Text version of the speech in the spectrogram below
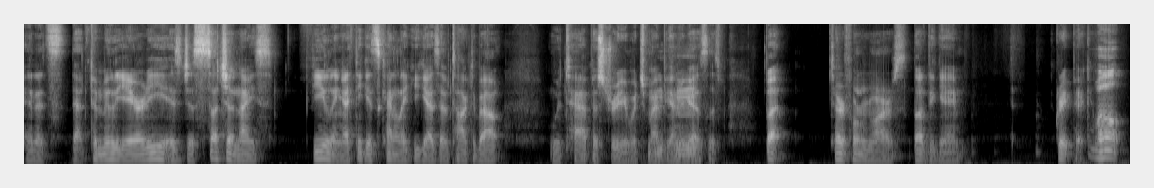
And it's that familiarity is just such a nice feeling. I think it's kind of like you guys have talked about with Tapestry, which might mm-hmm. be on your mm-hmm. guys' list. But Terraform Mars, love the game. Great pick. Well,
